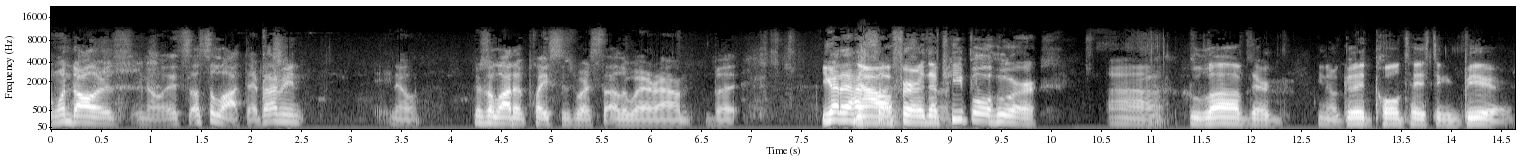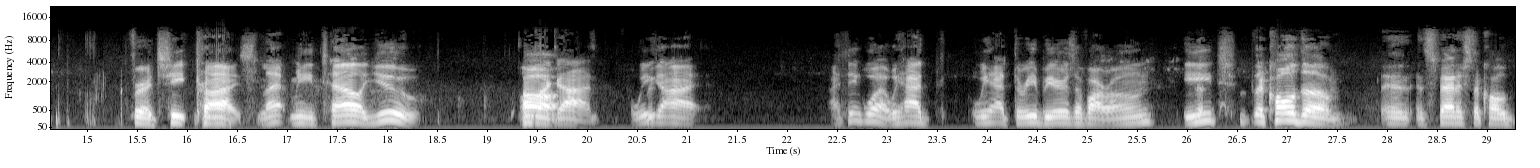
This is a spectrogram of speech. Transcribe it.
one dollar is you know it's it's a lot there, but I mean, you know, there's a lot of places where it's the other way around, but you gotta have now for the uh, people who are uh, who love their you know good cold tasting beer for a cheap price let me tell you. Oh, my Oh. god. We, We- got i think what we had we had three beers of our own each? they're called um in, in Spanish they're called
